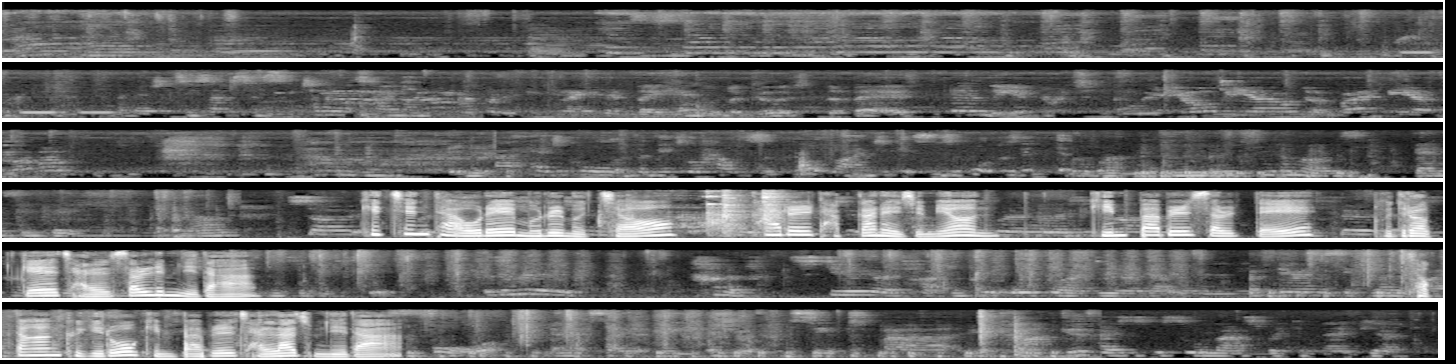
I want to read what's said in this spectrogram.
키친 타올에 물을 묻혀 살을 닦아내주면 김밥을 썰 때 부드럽게 잘 썰립니다. 적당한 크기로 김밥을 잘라줍니다.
